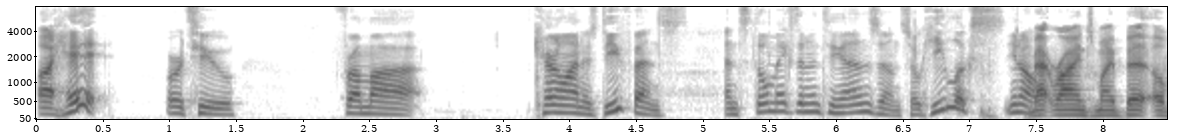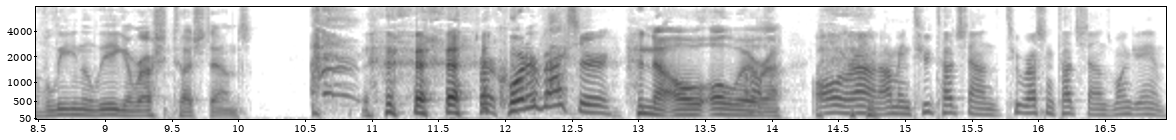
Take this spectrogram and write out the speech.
a hit or two from uh Carolina's defense and still makes it into the end zone. So he looks, you know, Matt Ryan's my bet of leading the league in rushing touchdowns. for quarterbacks or no, all, all the way Oh, around. all around. I mean, two touchdowns, two rushing touchdowns, one game.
